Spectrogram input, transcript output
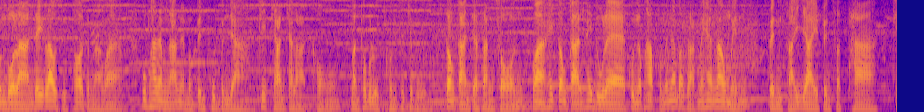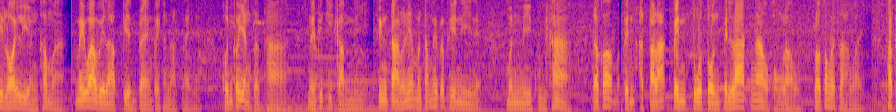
คนโบราณได้เล่าสืบทอดกันมาว่าอุ้มผ้าดำน้ำเนี่ยมันเป็นภูมิปัญญาที่ชาญฉลาดของบรรพบุรุษคนเพชรบูรณ์ต้องการจะสั่งสอนว่าให้ต้องการให้ดูแลคุณภาพของแม่น้ำประสักไม่ให้เน่าเหม็น เป็นสายใยเป็นศรัทธาที่ร้อยเรียงเข้ามา ไม่ว่าเวลาเปลี่ยนแปลงไปขนาดไหนเนี่ยคนก็ยังศรัทธาในพิธีกรรมนี้สิ่งต่างๆเหล่านี้มันทำให้ประเพณีเนี่ยมันมีคุณค่า แล้วก็มันเป็นอัตลักษณ์เป็นตัวตนเป็นรากเหง้าของเรา เราต้องรักษาไว้ ถ้าเพ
